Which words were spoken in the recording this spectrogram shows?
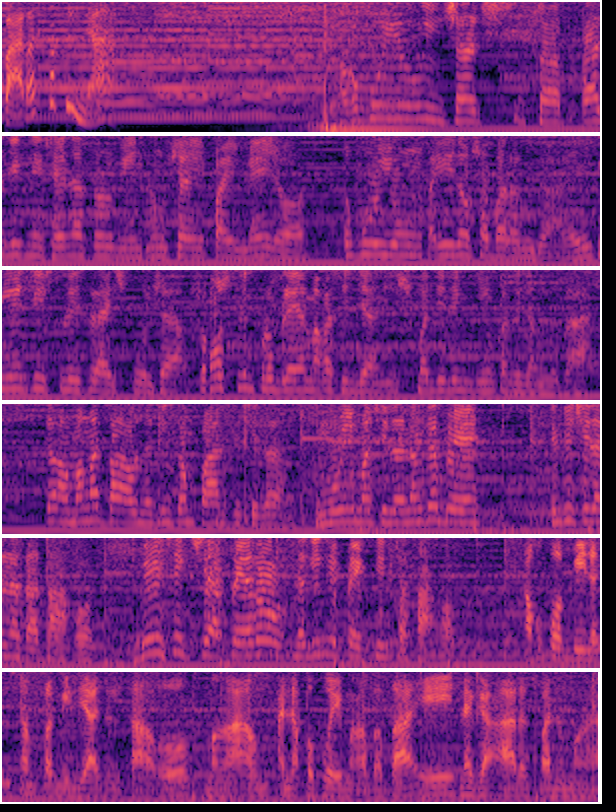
para sa Pinas. Ako po yung in charge sa project ni Senator Win nung siya ay file mayor. Ito po yung pailaw sa barangay. PNT street lights po siya. So mostly problema kasi dyan is madilim yung kanilang lugar. Ang mga tao naging kampante sila. Umuwi man sila ng gabi, hindi sila natatakot. Basic siya pero naging effective sa tao. Ako po bilang isang pamilyadong tao, mga anak ko po ay mga babae, nag-aaral pa ng mga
